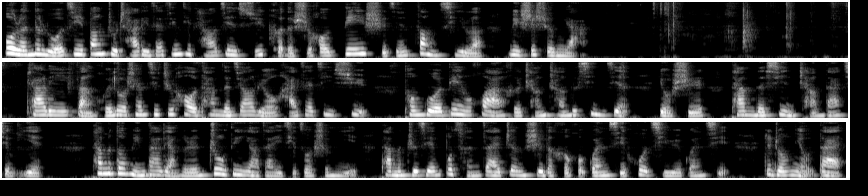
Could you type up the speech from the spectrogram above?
沃伦的逻辑帮助查理在经济条件许可的时候第一时间放弃了律师生涯。查理返回洛杉矶之后，他们的交流还在继续，通过电话和长长的信件，有时他们的信长达九页。他们都明白，两个人注定要在一起做生意。他们之间不存在正式的合伙关系或契约关系。这种纽带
